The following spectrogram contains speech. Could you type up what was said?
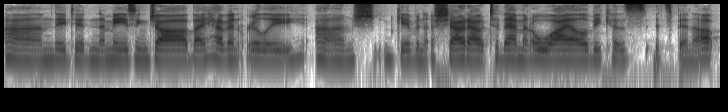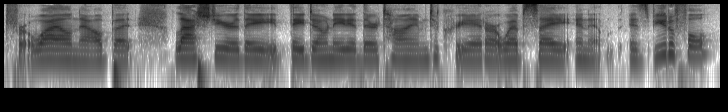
Um, they did an amazing job. I haven't really um, sh- given a shout out to them in a while because it's been up for a while now. But last year they they donated their time to create our website, and it is beautiful.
